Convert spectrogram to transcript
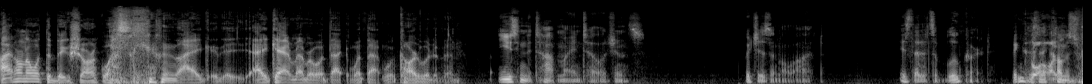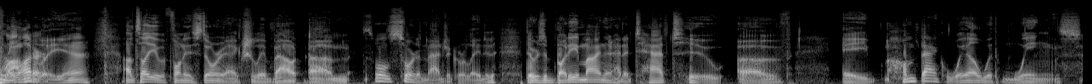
I don't know what the big shark was. like, I can't remember what that what that card would have been. Using the top of my intelligence, which isn't a lot, is that it's a blue card because it comes from the probably, water. Yeah, I'll tell you a funny story actually about um, well, sort of magic related. There was a buddy of mine that had a tattoo of a humpback whale with wings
